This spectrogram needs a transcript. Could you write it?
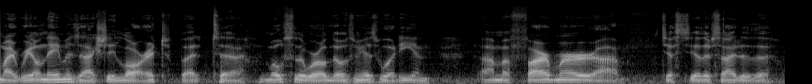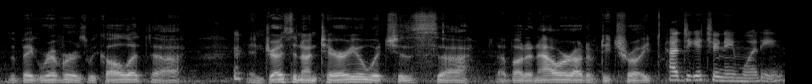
my real name is actually Laurent, but uh, most of the world knows me as Woody, and I'm a farmer uh, just the other side of the, the big river, as we call it, uh, in Dresden, Ontario, which is uh, about an hour out of Detroit. How'd you get your name, Woody?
